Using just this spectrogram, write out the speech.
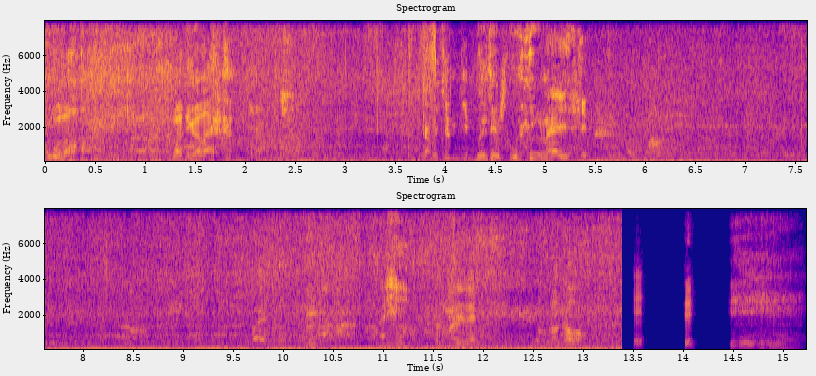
กูเหรอหมายถึงอะไรไม่ใช่หยิบมือถือกูวิ่งในไปไปต้องที่ไหนร้านทองเอ๊ะเอ๊ะ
